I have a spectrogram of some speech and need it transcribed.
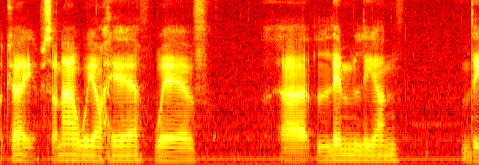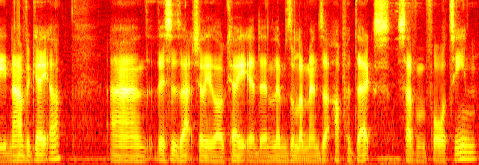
Okay, so now we are here with uh, the navigator, and this is actually located in Limsa Upper Decks 714.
